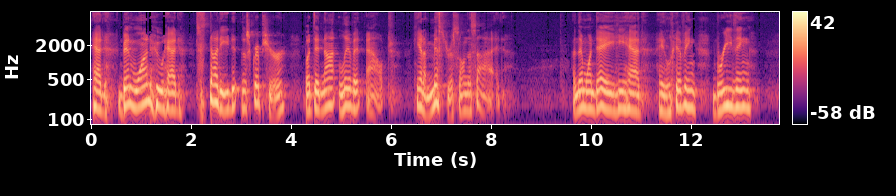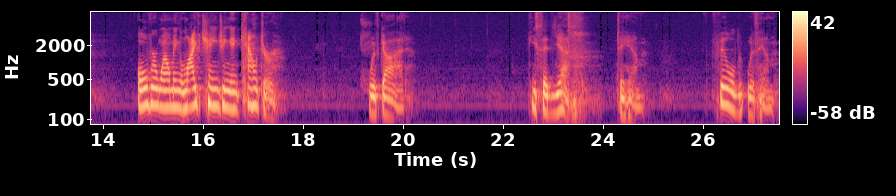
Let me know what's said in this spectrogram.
had been one who had studied the scripture but did not live it out. He had a mistress on the side. And then one day he had a living, breathing, overwhelming, life changing encounter with God. He said yes to him, filled with him,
